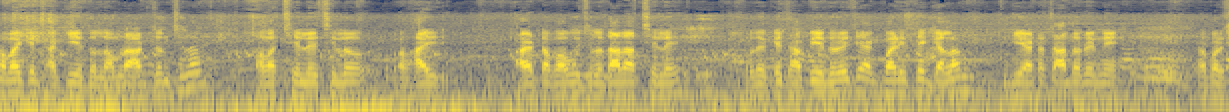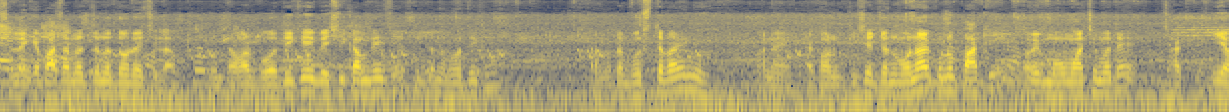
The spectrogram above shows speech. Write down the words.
সবাইকে ঝাঁকিয়ে দিল আমরা আটজন ছিলাম। আমার ছেলে ছিল, ভাই আর একটা বাবু ছিল, দাদার ছেলে। ওদেরকে ঝাঁপিয়ে ধরেছি। এক বাড়িতে গেলাম, গিয়ে একটা চাদর এনে তারপর ছেলেকে বাঁচানোর জন্য দৌড়েছিলাম। কিন্তু আমার বৌদিকেই বেশি কামড়িয়েছে, সেজন্য বৌদিকে আমরা তো বুঝতে পারিনি। মানে এখন কিসের জন্য? মনে হয় কোনো পাখি ওই মৌমাছির মধ্যে ঝাঁক মার।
